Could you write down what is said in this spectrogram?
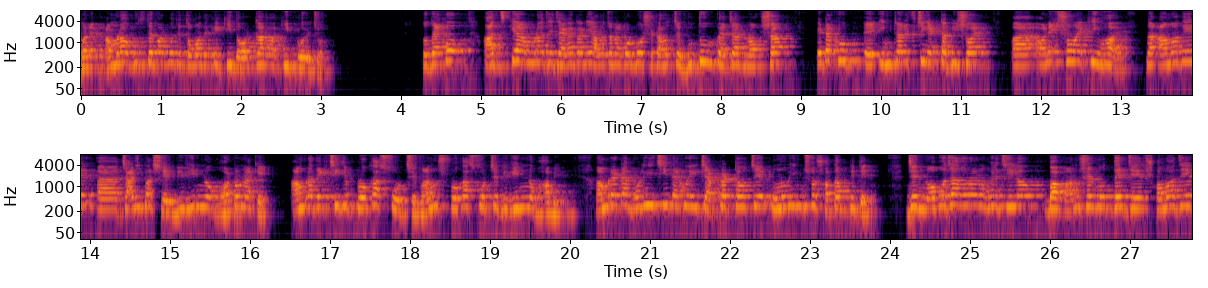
মানে আমরাও বুঝতে পারব যে তোমাদেরকে কি দরকার বা কি প্রয়োজন। তো দেখো, আজকে আমরা যে জায়গাটা নিয়ে আলোচনা করব সেটা হচ্ছে হুতুম প্যাচার নকশা। এটা খুব ইন্টারেস্টিং একটা বিষয়। অনেক সময় কি হয় না, আমাদের চারিপাশের বিভিন্ন ঘটনাকে আমরা দেখছি যে প্রকাশ করছে, মানুষ প্রকাশ করছে বিভিন্ন ভাবে আমরা এটা বলেইছি, দেখো এই চ্যাপ্টারটা হচ্ছে ঊনবিংশ শতাব্দীতে, যে নবজাগরণ হয়েছিল বা মানুষের মধ্যে যে সমাজের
